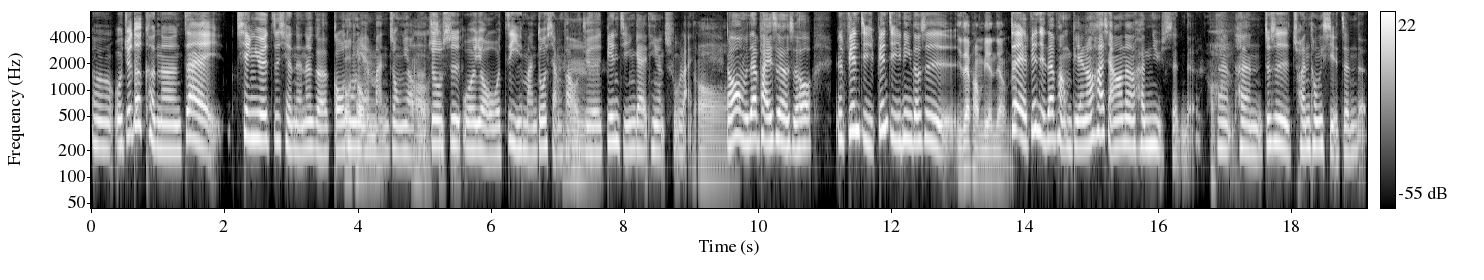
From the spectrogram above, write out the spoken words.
嗯、我觉得可能在签约之前的那个沟沟通通也蛮重要的，哦就是是我有我自己蛮多想法，嗯我觉得编辑应该也听得出来。哦，然后我们在拍摄的时候，那编辑编辑一定都是你在旁边这样子，对编辑在旁边，然后他想要那种很女神的，哦很很就是传统写真的。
